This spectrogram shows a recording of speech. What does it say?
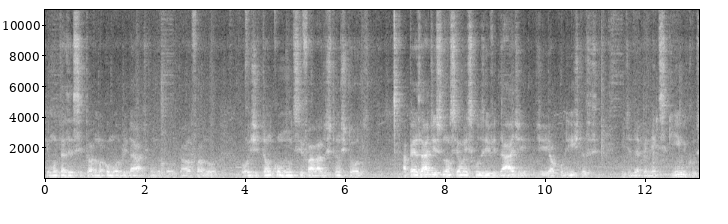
que muitas vezes se torna uma comorbidade, como o doutor Carlos falou, hoje tão comum de se falar dos transtornos. Apesar disso não ser uma exclusividade de alcoolistas e de dependentes químicos,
